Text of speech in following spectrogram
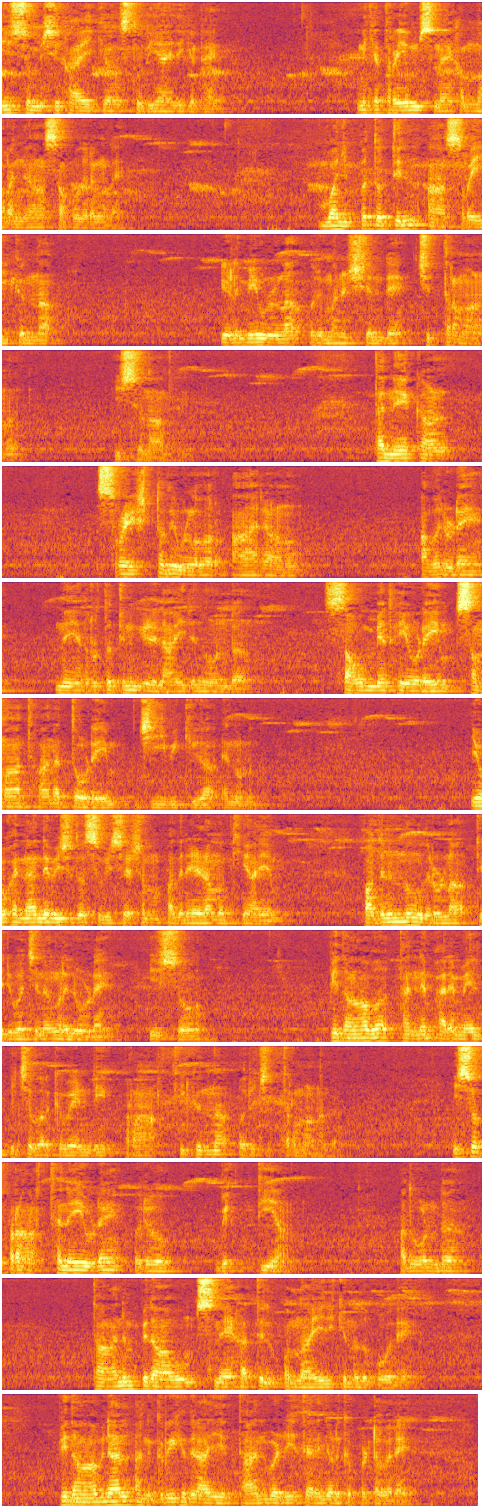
ഈശ്വമിഷിഹായിക്ക് സ്തുതിയായിരിക്കട്ടെ. എനിക്കത്രയും സ്നേഹം നിറഞ്ഞ സഹോദരങ്ങളെ വലിപ്പത്വത്തിൽ ആശ്രയിക്കുന്ന എളിമയുള്ള ഒരു മനുഷ്യന്റെ ചിത്രമാണ് ഈശ്വനാഥൻ. തന്നേക്കാൾ ശ്രേഷ്ഠതയുള്ളവർ ആരാണോ അവരുടെ നേതൃത്വത്തിന് കീഴിലായിരുന്നുകൊണ്ട് സൗമ്യതയോടെയും സമാധാനത്തോടെയും ജീവിക്കുക എന്നുള്ളത്. യോഹന്നാന്റെ വിശുദ്ധ സുവിശേഷം പതിനേഴാം അധ്യായം പതിനൊന്ന് മുതലുള്ള തിരുവചനങ്ങളിലൂടെ ഈശോ പിതാവ് തന്നെ ഭരമേൽപ്പിച്ചവർക്ക് വേണ്ടി പ്രാർത്ഥിക്കുന്ന ഒരു ചിത്രമാണത്. ഈശോ പ്രാർത്ഥനയുടെ ഒരു വ്യക്തിയാണ്. അതുകൊണ്ട് താനും പിതാവും സ്നേഹത്തിൽ ഒന്നായിരിക്കുന്നത് പോലെ പിതാവിനാൽ അനുഗ്രഹീതരായി താൻ വഴി തിരഞ്ഞെടുക്കപ്പെട്ടവരെ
